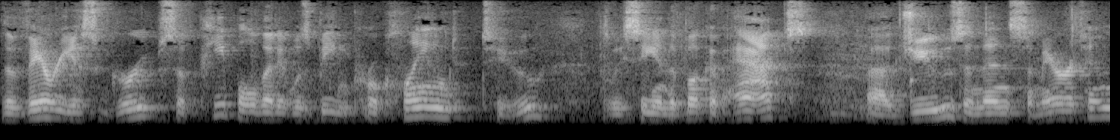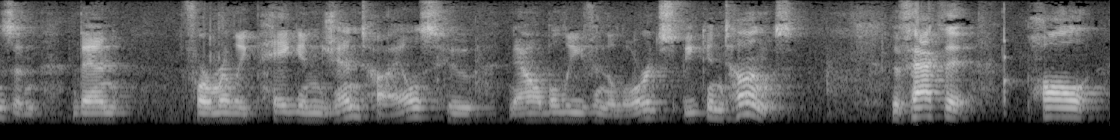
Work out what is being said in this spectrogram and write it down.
the various groups of people that it was being proclaimed to, we see in the book of Acts uh, Jews and then Samaritans and then formerly pagan Gentiles who now believe in the Lord speak in tongues. The fact that Paul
